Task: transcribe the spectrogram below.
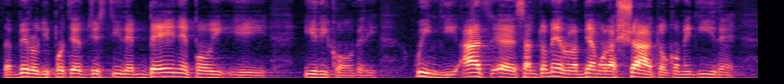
davvero di poter gestire bene poi i, i ricoveri. Quindi a eh, Santomero l'abbiamo lasciato, come dire,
